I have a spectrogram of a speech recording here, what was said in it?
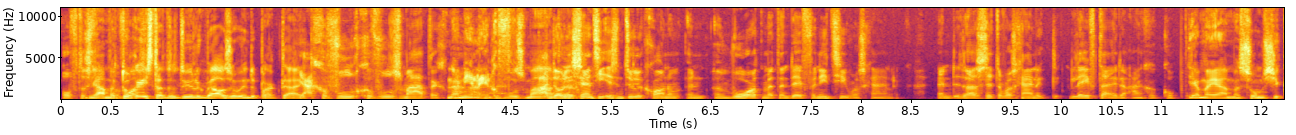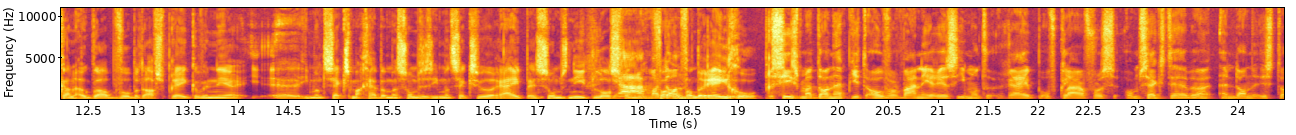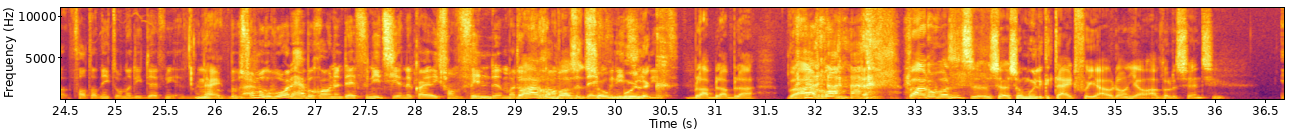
Of Ja, maar toch vast- is dat natuurlijk wel zo in de praktijk. Ja, gevoel, gevoelsmatig. nou, maar niet alleen gevoelsmatig. Adolescentie is natuurlijk gewoon een, een, een woord met een definitie waarschijnlijk. En daar zitten waarschijnlijk leeftijden aan gekoppeld. Ja, maar ja, maar soms je kan ook wel bijvoorbeeld afspreken wanneer eh, iemand seks mag hebben. Maar soms is iemand seksueel rijp en soms niet. Los Ja, van, van, dan- van de regel. Precies, maar dan heb je het over wanneer is iemand rijp of klaar voor, om seks te hebben. En dan is dat, valt dat niet onder die definitie. Nee, Sommige woorden hebben gewoon een definitie en daar kan je iets van vinden. Maar Waarom was het zo moeilijk? niet. Bla bla bla. Waarom, waarom was het zo'n zo, zo moeilijke tijd voor jou dan, jouw adolescentie?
